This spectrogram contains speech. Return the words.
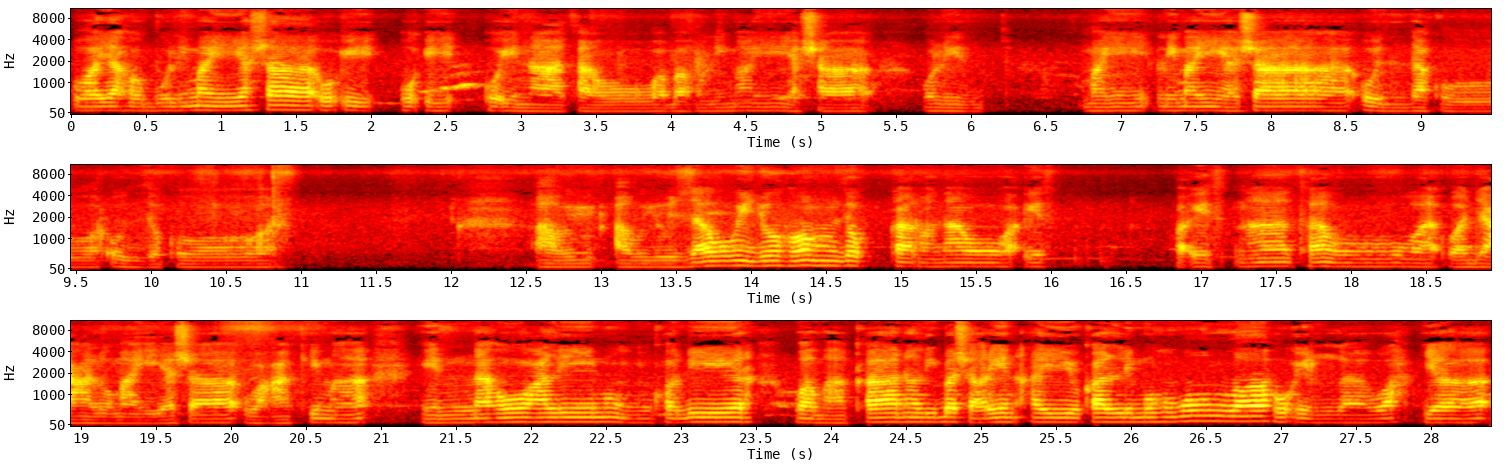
wa yahabu liman yasha ui ui uina tau wa bahu liman yasha uli mai liman yasha udzakur udzukur aw aw yuzawwijuhum dzukkarna wa ith wa ithnatan wa, wa ja'alu may yasha wa akima innahu alimun qadir. Wa ma kana li basharin ay yukallimuhumullahu illa wahya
